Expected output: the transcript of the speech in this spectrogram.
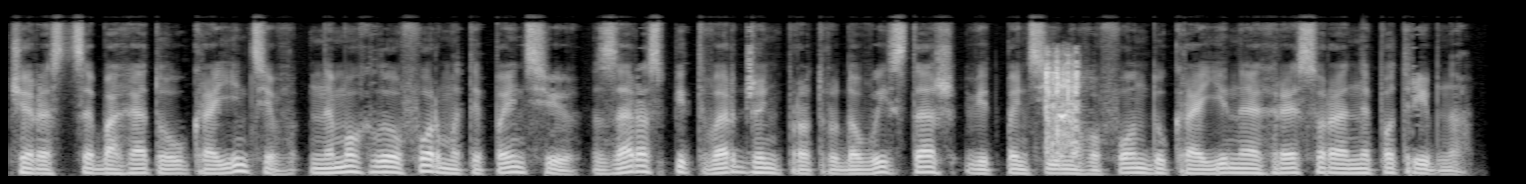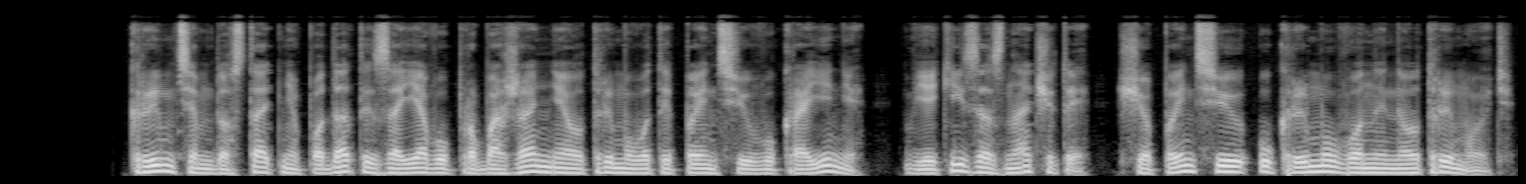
Через це багато українців не могли оформити пенсію. Зараз підтверджень про трудовий стаж від пенсійного фонду країни-агресора не потрібно. Кримцям достатньо подати заяву про бажання отримувати пенсію в Україні, в якій зазначити, що пенсію у Криму вони не отримують.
